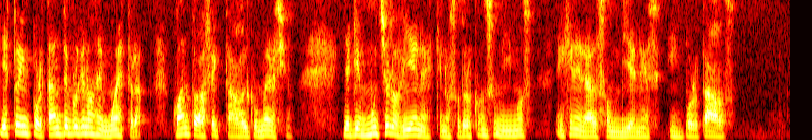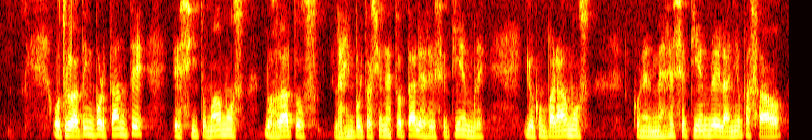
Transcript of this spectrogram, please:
Y esto es importante porque nos demuestra cuánto ha afectado al comercio, ya que muchos de los bienes que nosotros consumimos en general son bienes importados. Otro dato importante es si tomamos los datos, las importaciones totales de septiembre y lo comparamos con el mes de septiembre del año pasado,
